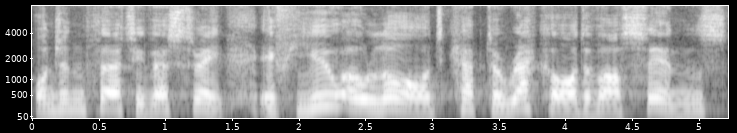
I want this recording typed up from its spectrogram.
130, verse 3. If you, O Lord, kept a record of our sins,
